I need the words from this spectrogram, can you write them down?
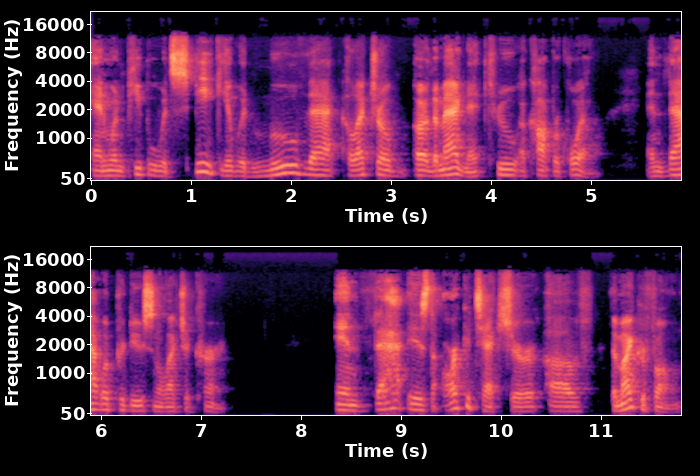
And when people would speak, it would move that electro or the magnet through a copper coil, and that would produce an electric current. And that is the architecture of the microphone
